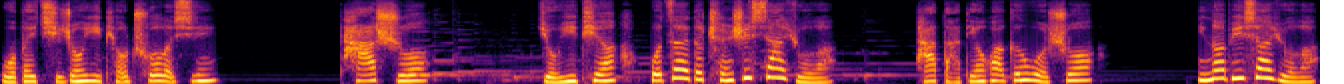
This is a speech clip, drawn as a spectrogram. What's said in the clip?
我被其中一条戳了心。他说，有一天我在的城市下雨了，他打电话跟我说：“你那边下雨了，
